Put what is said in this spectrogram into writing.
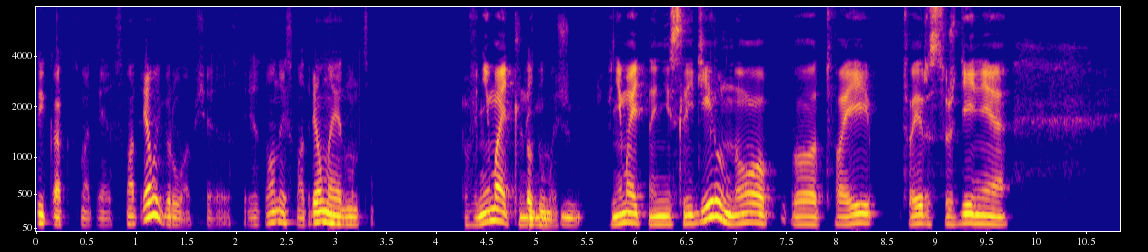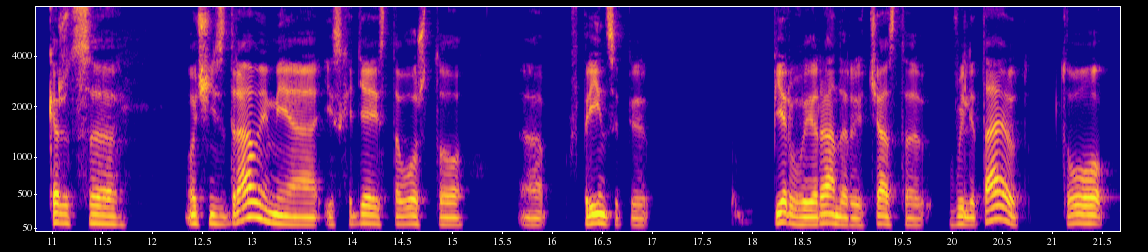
ты как смотрел? Смотрел игру вообще с Аризоной? Смотрел на Эдмонса? Внимательно, Что думаешь? внимательно не следил, но э, твои, твои рассуждения кажутся очень здравыми, а исходя из того, что э, в принципе первые раннеры часто вылетают, то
